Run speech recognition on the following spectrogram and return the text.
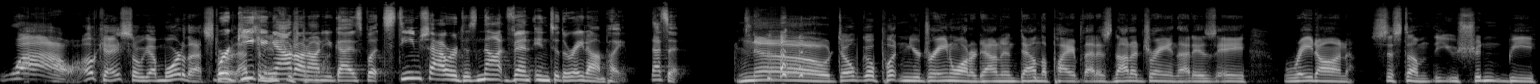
wow. Okay, so we got more to that story. We're That's geeking out on, on you guys, but steam shower does not vent into the radon pipe. That's it. No, don't go putting your drain water down and down the pipe. That is not a drain. That is a radon system that you shouldn't be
